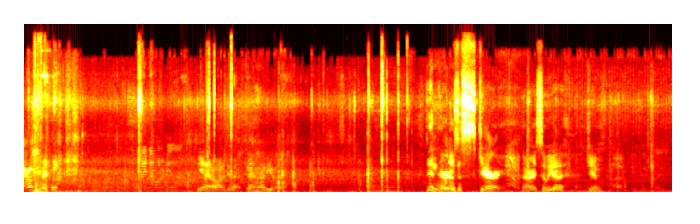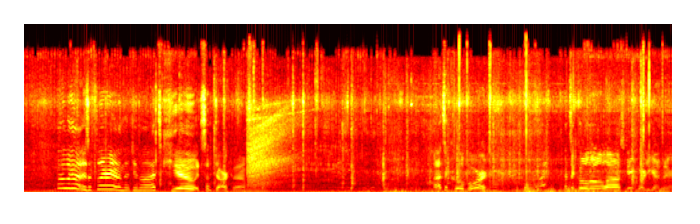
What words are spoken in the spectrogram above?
Ow, my foot. I don't want to do that. Yeah, I don't want to do that. No, not either. Didn't hurt. It was just scary. All right, so we got a gym. Oh, look at that. There's a Flareon in the gym. Oh, that's cute. It's so dark, though. That's a cool board. That's a cool little uh, skateboard you got there.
